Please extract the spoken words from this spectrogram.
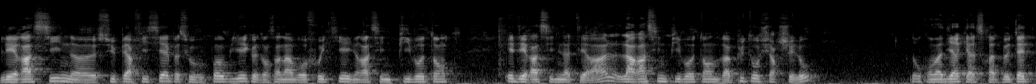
les racines euh, superficielles, parce qu'il ne faut pas oublier que dans un arbre fruitier, il y a une racine pivotante et des racines latérales. La racine pivotante va plutôt chercher l'eau. Donc on va dire qu'elle sera peut-être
